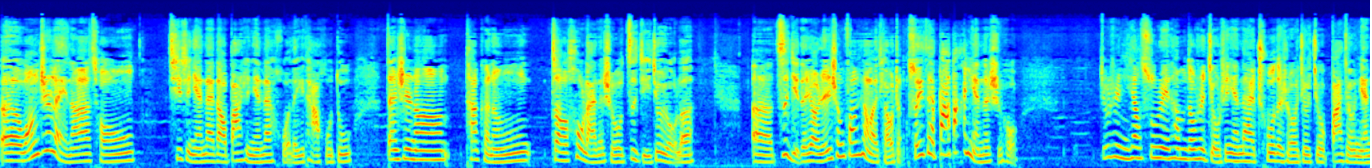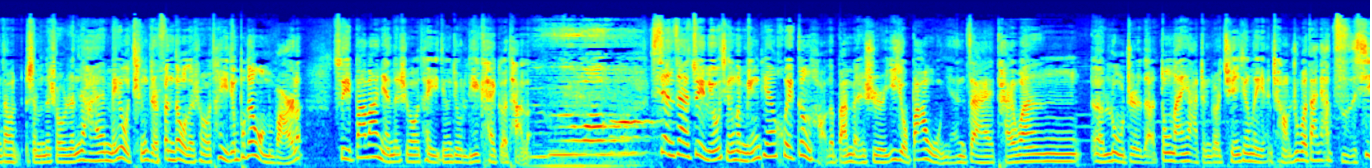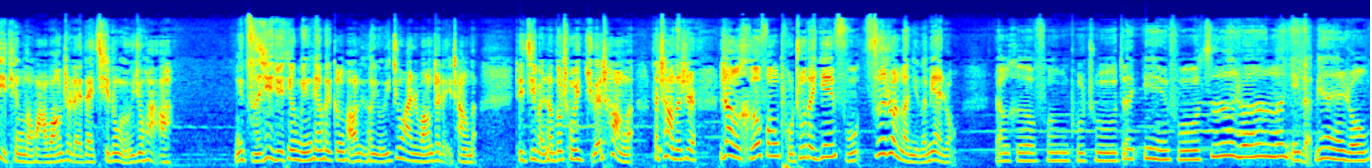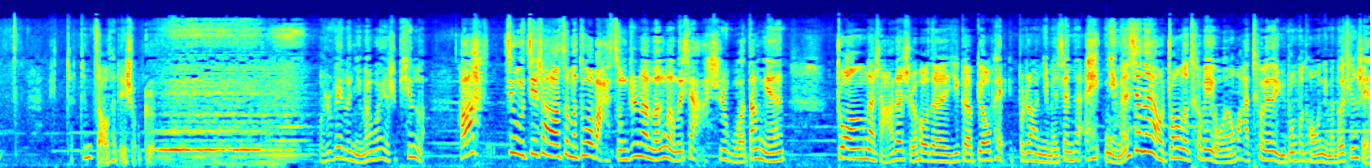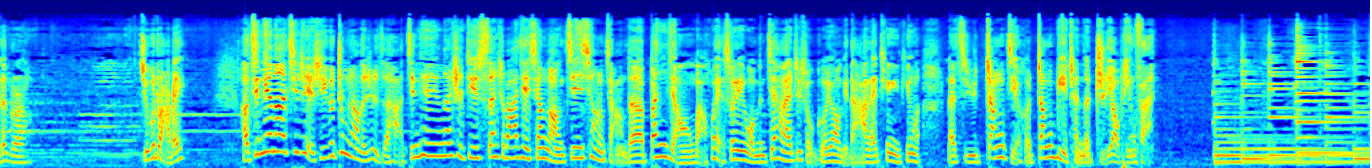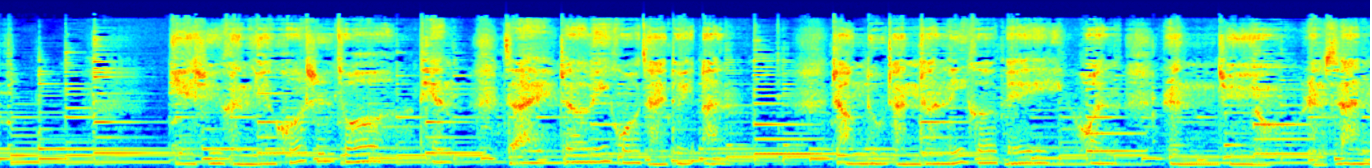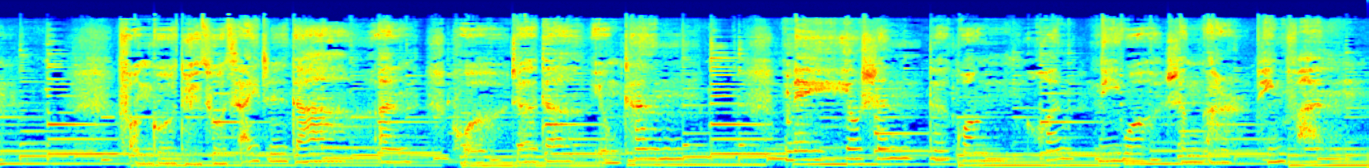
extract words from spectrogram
呃，王志磊呢，从七十年代到八十年代火得一塌糊涂，但是呢，他可能到后来的时候，自己就有了呃自己的叫人生方向的调整，所以在八八年的时候，就是你像苏芮他们都是九十年代初的时候，就九八九年到什么的时候，人家还没有停止奋斗的时候，他已经不跟我们玩了，所以八八年的时候，他已经就离开歌坛了。现在最流行的《明天会更好》的版本是一九八五年在台湾呃录制的东南亚整个群星的演唱。如果大家仔细听的话，王志磊在其中有一句话啊，你仔细去听《明天会更好》里头有一句话是王志磊唱的，这基本上都成为绝唱了。他唱的是“让和风谱出的音符滋润了你的面容”，让和风谱出的音符滋润了你的面容。哎，这真糟蹋这首歌。我是为了你们，我也是拼了。好了，就介绍这么多吧。总之呢，冷冷的夏是我当年装那啥的时候的一个标配。不知道你们现在，哎，你们现在要装的特别有文化，特别的与众不同，你们都听谁的歌啊？举个爪呗。好，今天呢，其实也是一个重要的日子哈。今天应该是第三十八届香港金像奖的颁奖晚会，所以我们接下来这首歌要给大家来听一听了，来自于张杰和张碧晨的《只要平凡》。也许很远，或是昨在这里或在对岸，长路辗转离合悲欢，人聚又人散，放过对错才知答案，活着的勇敢，没有神的光环，你我生而平凡。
